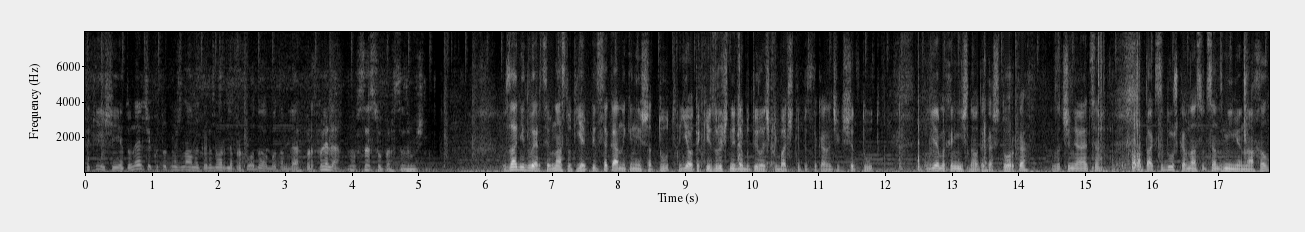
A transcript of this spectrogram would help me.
Такий ще є тунельчик тут між нами, коридор для проходу або там для портфеля. Ну, все супер, все зручно. В задній дверці в нас тут є підстаканники ниша тут. Є отакий зручний для бутилочки, бачите, підстаканничок ще тут. Є механічна отака шторка, зачиняється. Так, сидушка в нас оце змінює нахил.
